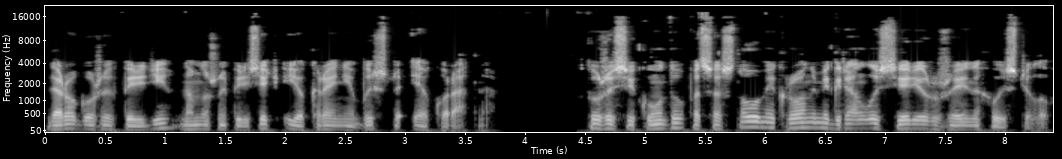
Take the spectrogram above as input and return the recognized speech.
«Дорога уже впереди, нам нужно пересечь ее крайне быстро и аккуратно». В ту же секунду под сосновыми кронами грянула серия ружейных выстрелов.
